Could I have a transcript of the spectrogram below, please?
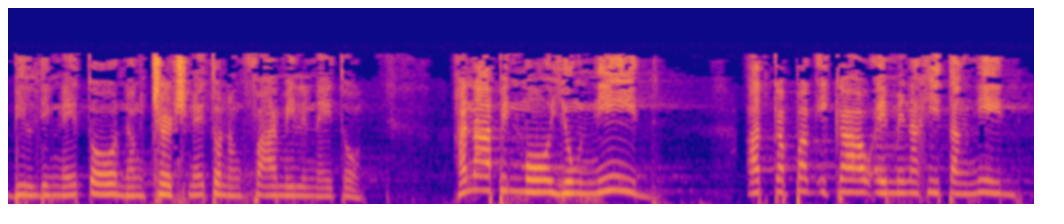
building na ito, ng church na ito, ng family na ito. Hanapin mo yung need. At kapag ikaw ay may nakitang need,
